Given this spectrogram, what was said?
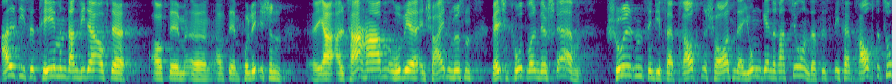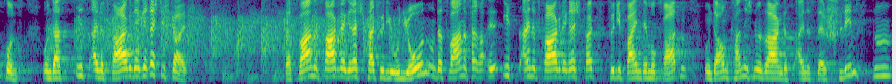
all diese Themen dann wieder auf, der, auf, dem, äh, auf dem politischen Altar haben, wo wir entscheiden müssen, welchen Tod wollen wir sterben. Schulden sind die verbrauchten Chancen der jungen Generation. Das ist die verbrauchte Zukunft. Und das ist eine Frage der Gerechtigkeit. Das war eine Frage der Gerechtigkeit für die Union, und das äh, ist eine Frage der Gerechtigkeit für die Freien Demokraten. Und darum kann ich nur sagen, das ist eines der schlimmsten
